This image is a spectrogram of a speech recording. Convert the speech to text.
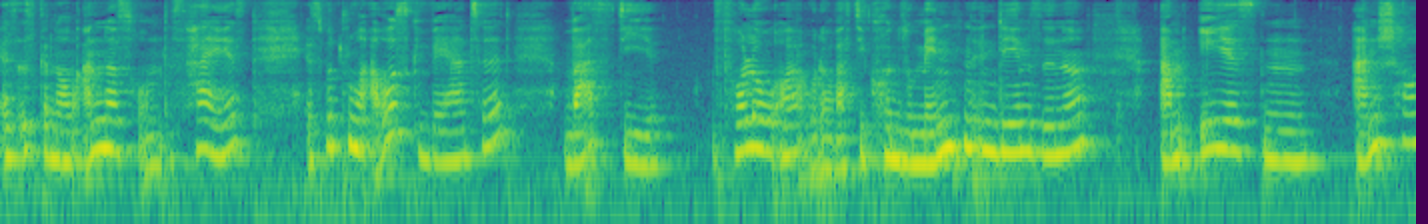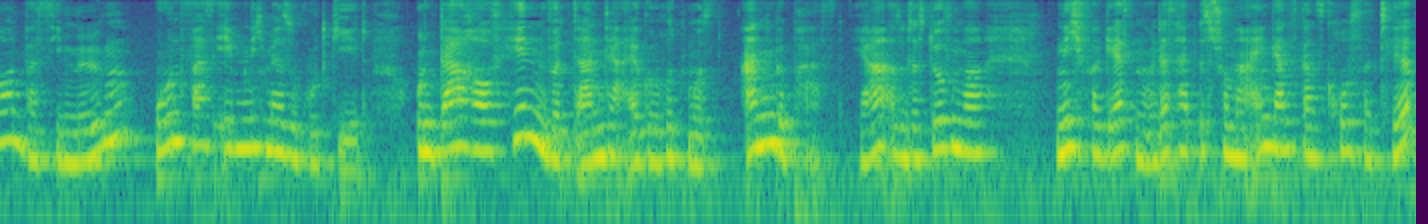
Es ist genau andersrum. Das heißt, es wird nur ausgewertet, was die Follower oder was die Konsumenten in dem Sinne am ehesten anschauen, was sie mögen und was eben nicht mehr so gut geht. Und daraufhin wird dann der Algorithmus angepasst. Ja, also das dürfen wir nicht vergessen. Und deshalb ist schon mal ein ganz, ganz großer Tipp,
